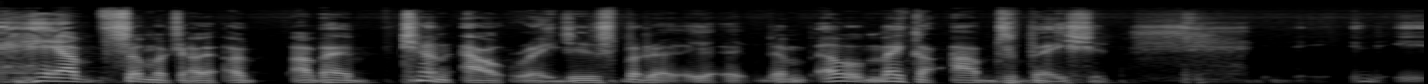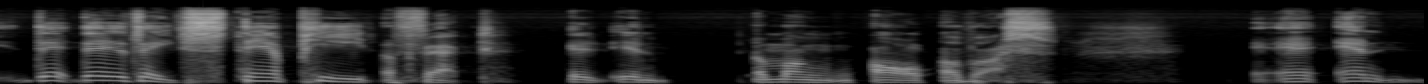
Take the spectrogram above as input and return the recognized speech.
have so much. I, I've had ten outrages, but I, I will make an observation there, there's a stampede effect in, in among all of us, and, and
